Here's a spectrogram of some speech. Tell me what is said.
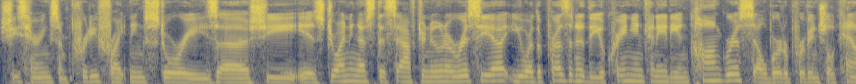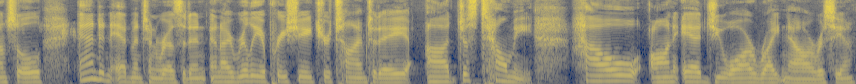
She's hearing some pretty frightening stories. Uh, she is joining us this afternoon. Orysia, you are the president of the Ukrainian Canadian Congress, Alberta Provincial Council, and an Edmonton resident. And I really appreciate your time today. Uh, just tell me how on edge you are right now, Orysia.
